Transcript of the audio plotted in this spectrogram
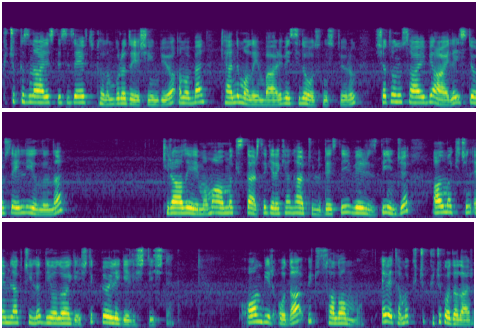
Küçük kızın ailesi de size ev tutalım burada yaşayın diyor ama ben kendim alayım bari vesile olsun istiyorum. Şatonun sahibi aile istiyorsa 50 yıllığına kiralayayım ama almak isterse gereken her türlü desteği veririz deyince almak için emlakçıyla diyaloğa geçtik. Böyle gelişti işte. 11 oda 3 salon mu? Evet ama küçük küçük odalar.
